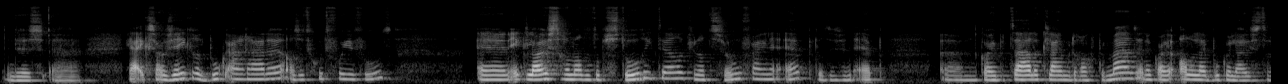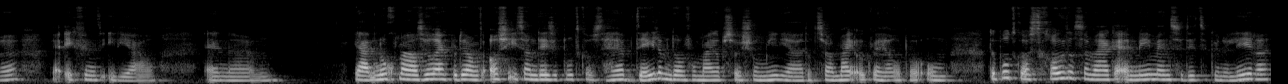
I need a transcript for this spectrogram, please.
Dus uh, ja, ik zou zeker het boek aanraden als het goed voor je voelt. En ik luister hem altijd op Storytel. Ik vind dat zo'n fijne app. Dat is een app, um, kan je betalen, klein bedrag per maand. En dan kan je allerlei boeken luisteren. Ja, ik vind het ideaal. En um, ja, nogmaals heel erg bedankt. Als je iets aan deze podcast hebt, deel hem dan voor mij op social media. Dat zou mij ook weer helpen om de podcast groter te maken en meer mensen dit te kunnen leren.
